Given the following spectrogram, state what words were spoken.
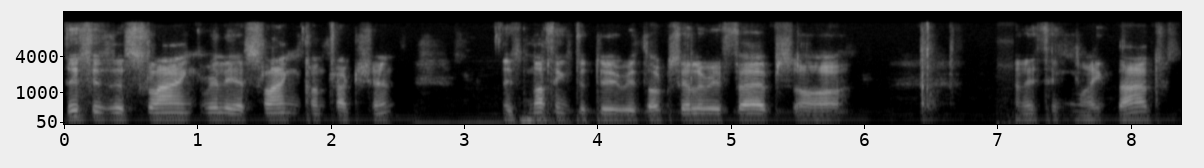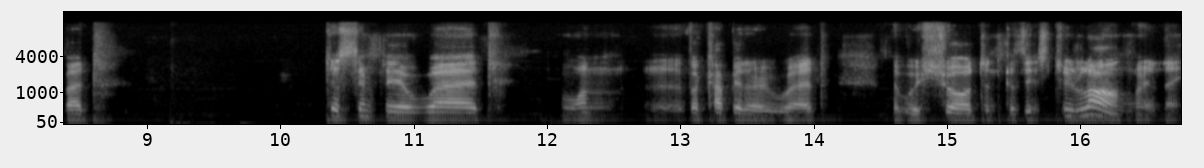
This is a slang, really a slang contraction. It's nothing to do with auxiliary verbs or anything like that, but just simply a word, one uh, vocabulary word that we shorten because it's too long, really.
